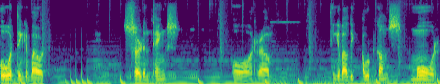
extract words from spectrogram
overthink about certain things or um, think about the outcomes more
